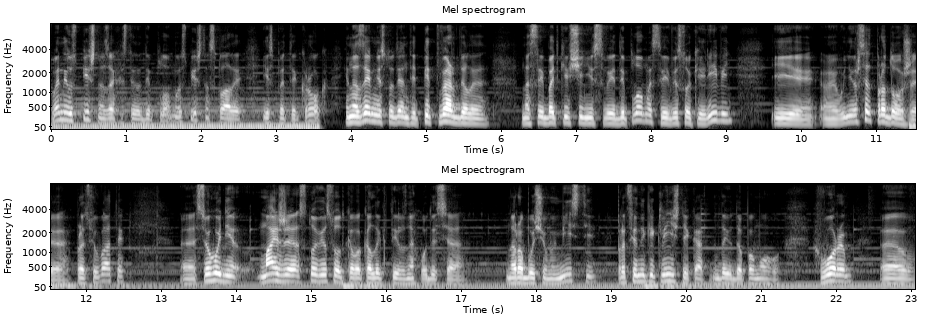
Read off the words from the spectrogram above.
вони успішно захистили дипломи, успішно склали іспити крок. Іноземні студенти підтвердили на своїй батьківщині свої дипломи, свій високий рівень. І е, університет продовжує працювати. Е, Сьогодні майже 100% колектив знаходиться на робочому місці. Працівники клінічних карт надають допомогу хворим е, в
